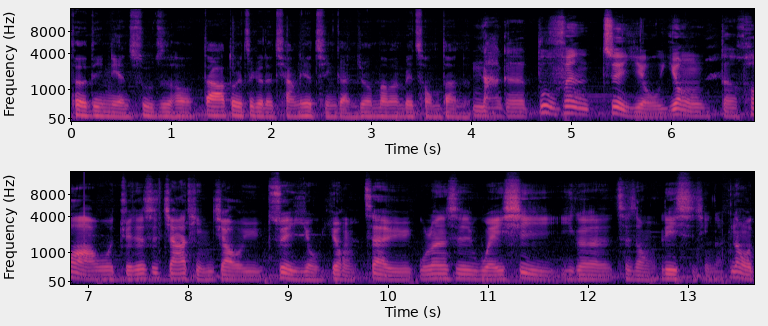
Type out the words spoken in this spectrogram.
特定年数之后，大家对这个的强烈情感就慢慢被冲淡了。哪个部分最有用的话，我觉得是家庭教育最有用，在于无论是维系一个。这种历史进来。那我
